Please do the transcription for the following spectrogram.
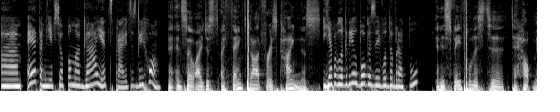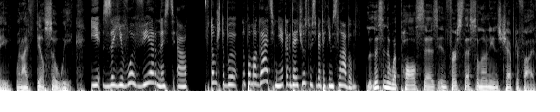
ам, это мне все помогает справиться с грехом. And, and so I just I thanked God for His kindness И я поблагодарил Бога за Его доброту and His faithfulness to to help me when I feel so weak. и за Его верность а, в том, чтобы ну, помогать мне, когда я чувствую себя таким слабым. L- Listen to what Paul says in 1 Thessalonians chapter 5.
